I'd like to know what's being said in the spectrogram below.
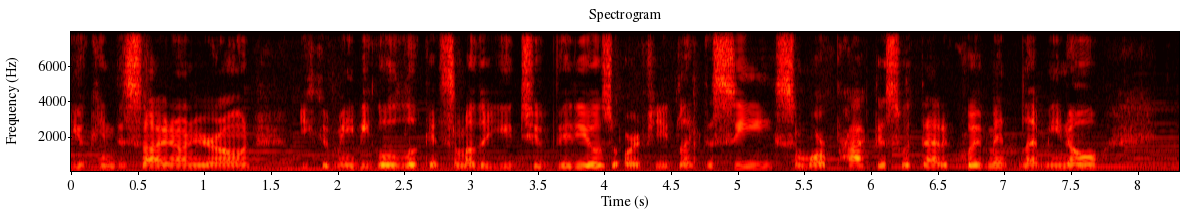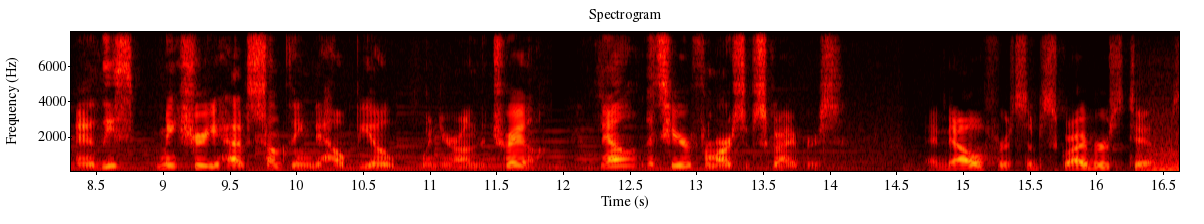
You can decide on your own. You could maybe go look at some other YouTube videos, or if you'd like to see some more practice with that equipment, let me know. And at least make sure you have something to help you out when you're on the trail. Now, let's hear from our subscribers. And now for subscribers' tips.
